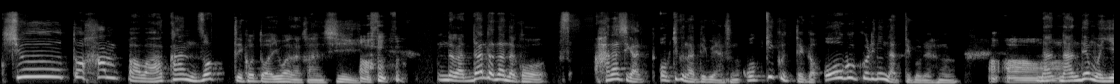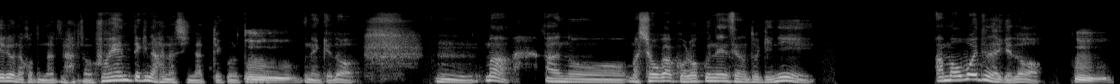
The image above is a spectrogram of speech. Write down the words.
中途半端はあかんぞってことは言わなあかんし、だからだんだんだんだんこう、話が大きくなっていくやん。その大きくっていうか、大ぐくりになってくるやん。な何でも言えるようなことになってその普遍的な話になってくるとう。思うんねんけど、うんまああのーまあ、小学校6年生の時にあんま覚えてないけどうん。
